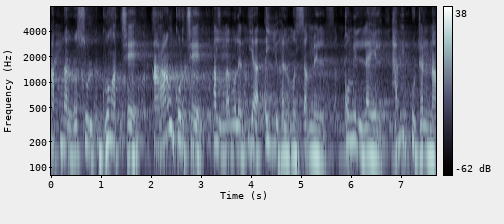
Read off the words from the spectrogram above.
আপনার রসুল ঘুমাচ্ছে, আরাম করছে। আল্লাহ বলেন, ইয়া আইয়ুহাল মুজাম্মিল, কমিল লাইল, হাবিব উঠেন না,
